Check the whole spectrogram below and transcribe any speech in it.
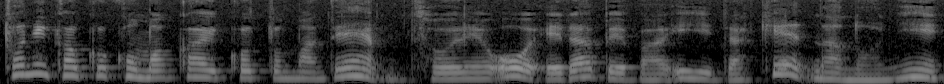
とにかく細かいことまでそれを選べばいいだけなのに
